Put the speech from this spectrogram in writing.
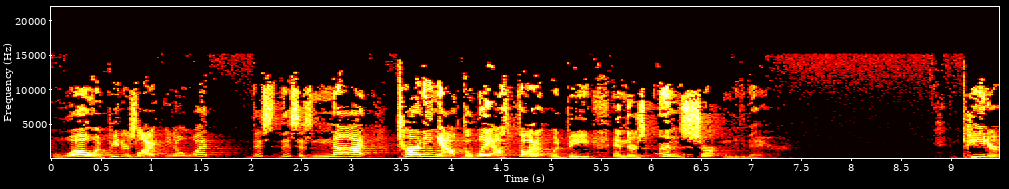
whoa. And Peter's like, you know what? This, this is not turning out the way I thought it would be, and there's uncertainty there. Peter,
